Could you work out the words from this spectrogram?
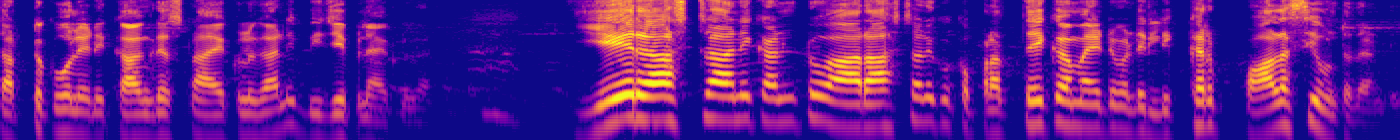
తట్టుకోలేని కాంగ్రెస్ నాయకులు కానీ బీజేపీ నాయకులు కానీ ఏ రాష్ట్రానికంటూ ఆ రాష్ట్రానికి ఒక ప్రత్యేకమైనటువంటి లిక్కర్ పాలసీ ఉంటుందండి.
